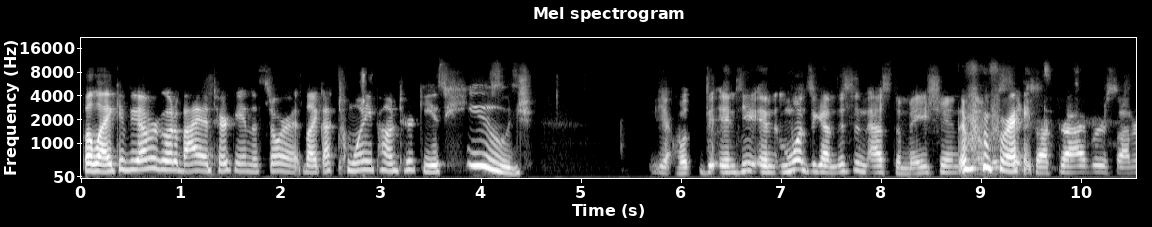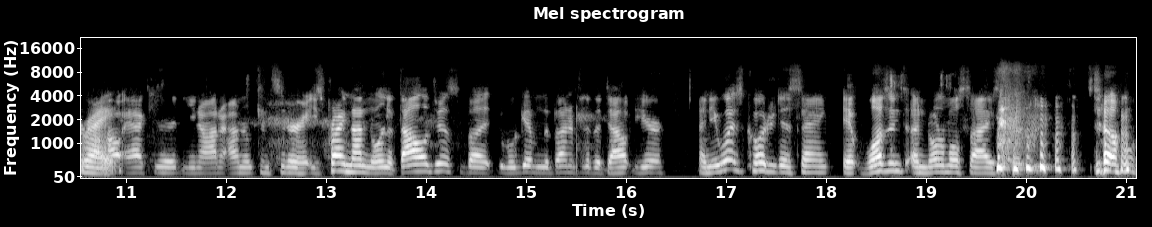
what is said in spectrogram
but like if you ever go to buy a turkey in the store, like a 20 pound turkey is huge. Yeah. Well, and he and once again, this is an estimation. and a Right. truck driver, so I don't Right. know how accurate. You know, I don't, I don't consider he's probably not an ornithologist, but we'll give him the benefit of the doubt here. And he was quoted as saying it wasn't a normal size so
